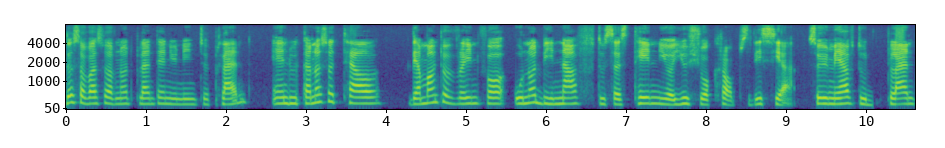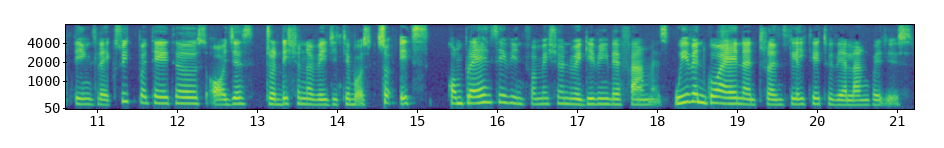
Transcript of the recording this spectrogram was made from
those of us who have not planted, you need to plant. And we can also tell the amount of rainfall will not be enough to sustain your usual crops this year. So you may have to plant things like sweet potatoes or just traditional vegetables. So it's comprehensive information we're giving the farmers. We even go ahead and translate it to their languages.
